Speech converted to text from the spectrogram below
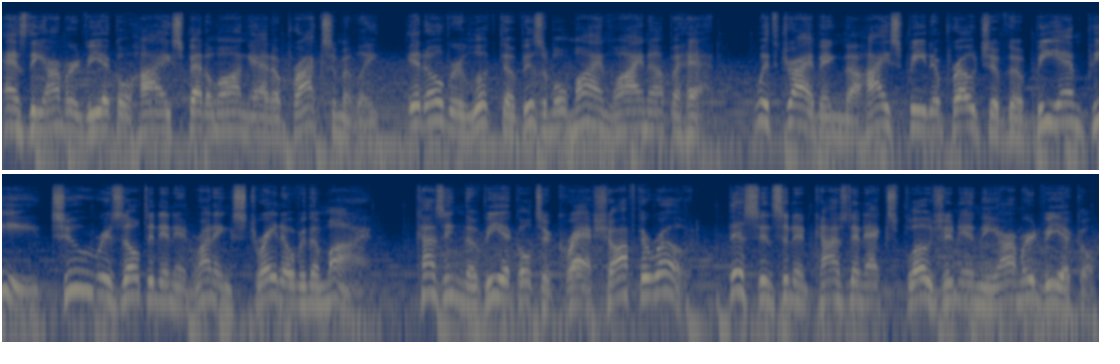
As the armored vehicle high sped along at approximately, it overlooked a visible mine line up ahead. With driving, the high-speed approach of the BMP-2 resulted in it running straight over the mine, causing the vehicle to crash off the road. This incident caused an explosion in the armored vehicle.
